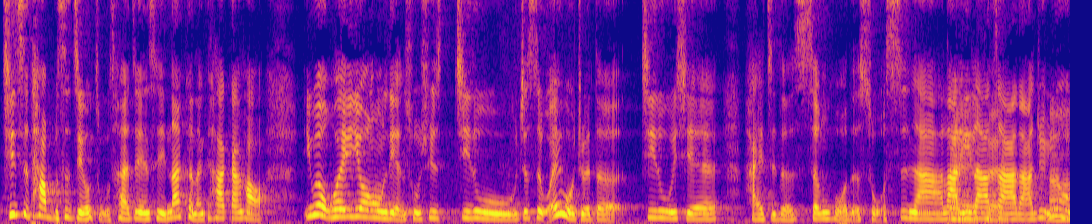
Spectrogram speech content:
其实他不是只有煮菜这件事情，那可能他刚好，因为我会用脸书去记录，就是，哎、欸，我觉得记录一些孩子的生活的琐事啊，拉里拉扎的、啊，就因为我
